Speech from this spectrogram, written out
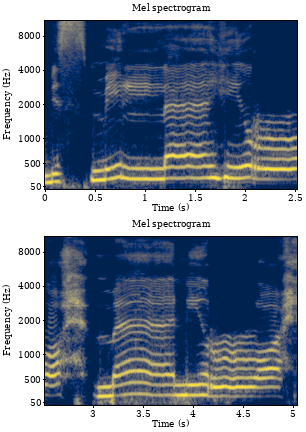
بسم الله الرحمن الرحيم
